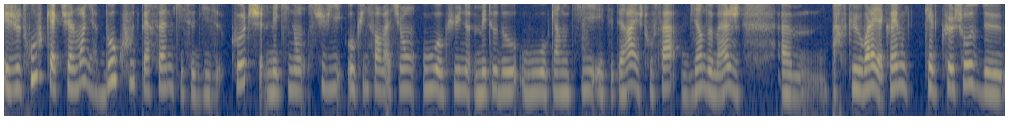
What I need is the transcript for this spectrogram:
Et je trouve qu'actuellement, il y a beaucoup de personnes qui se disent coach, mais qui n'ont suivi aucune formation ou aucune méthode ou aucun outil, etc. Et je trouve ça bien dommage, euh, parce que voilà, il y a quand même quelque chose de,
